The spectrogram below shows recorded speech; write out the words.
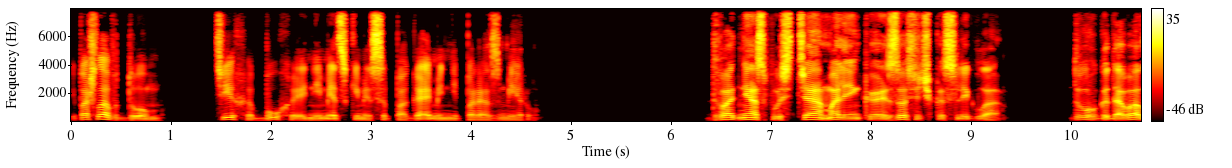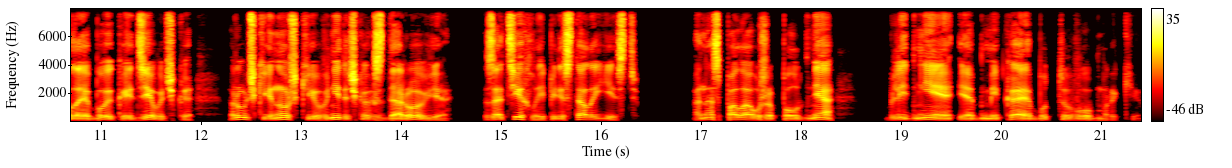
и пошла в дом, тихо бухая немецкими сапогами не по размеру. Два дня спустя маленькая Зосечка слегла. Двухгодовалая бойкая девочка, ручки и ножки в ниточках здоровья, затихла и перестала есть. Она спала уже полдня, бледнее и обмякая, будто в обмороке.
